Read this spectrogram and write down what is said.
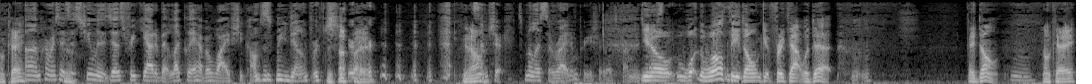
Okay. Um, Carmen says it's human. It does freak you out a bit. Luckily, I have a wife. She calms me down for sure. Right. you Yes, know. I'm sure it's Melissa, right? I'm pretty sure that's Carmen. You know, wh- the wealthy don't get freaked out with debt. They don't. Okay,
